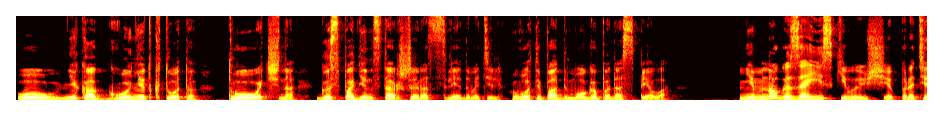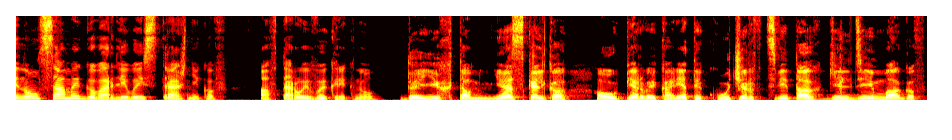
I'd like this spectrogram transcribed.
«О, никак гонит кто-то! Точно! Господин старший расследователь! Вот и подмога подоспела!» Немного заискивающе протянул самый говорливый из стражников, а второй выкрикнул. «Да их там несколько, а у первой кареты кучер в цветах гильдии магов.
